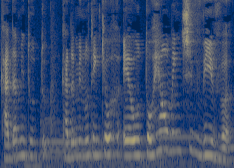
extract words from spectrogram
cada minuto, cada minuto em que eu, eu tô realmente viva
